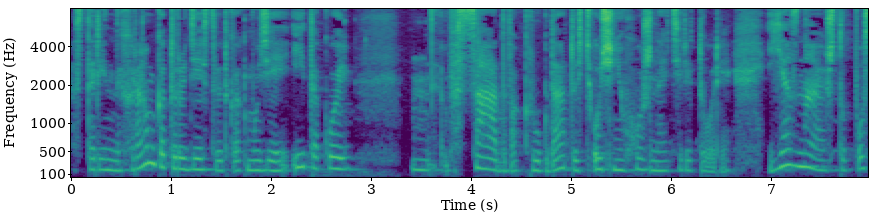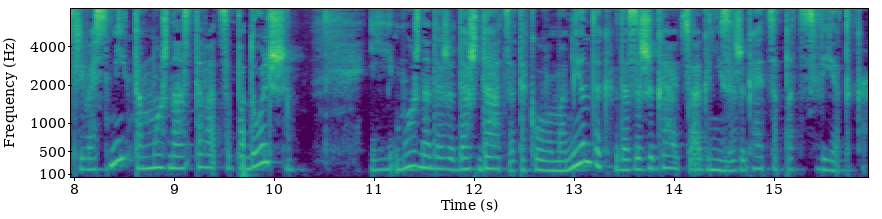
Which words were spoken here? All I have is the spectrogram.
старинный храм, который действует как музей, и такой сад вокруг, да, то есть очень ухоженная территория. И я знаю, что после восьми там можно оставаться подольше, и можно даже дождаться такого момента, когда зажигаются огни, зажигается подсветка.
